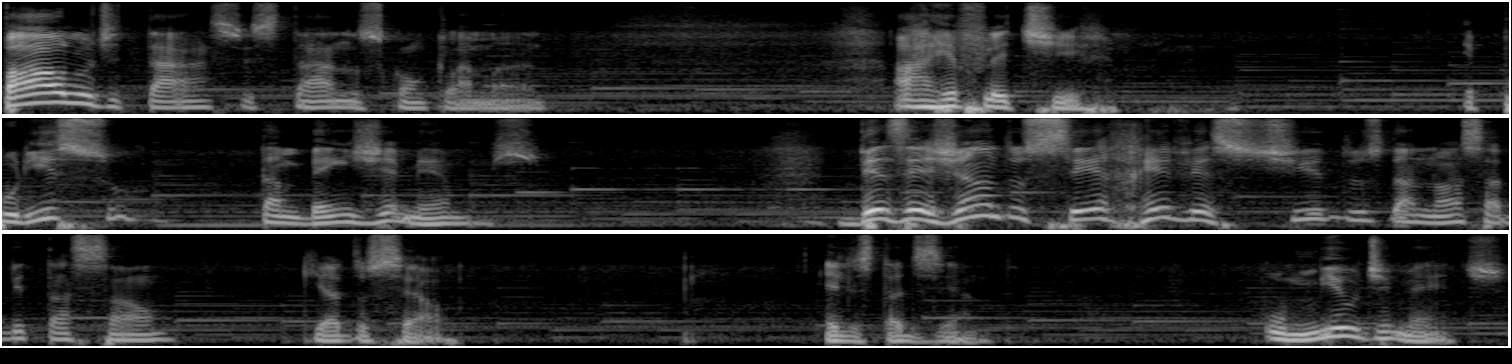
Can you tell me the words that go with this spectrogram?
Paulo de Tarso está nos conclamando a refletir. É por isso também gememos desejando ser revestidos da nossa habitação, que é do céu. Ele está dizendo, humildemente,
